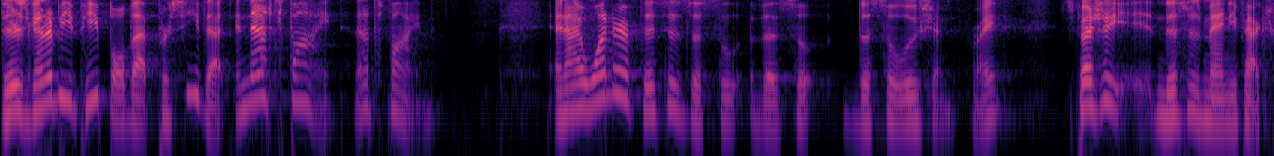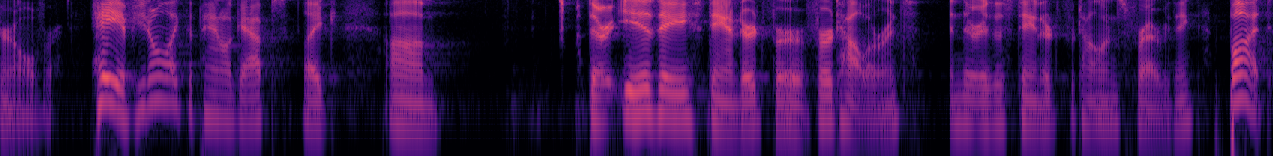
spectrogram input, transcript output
there's going to be people that perceive that, and that's fine. That's fine. And I wonder if this is the the the solution, right? Especially this is manufacturing over. Hey, if you don't like the panel gaps, like um, there is a standard for for tolerance, and there is a standard for tolerance for everything. But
